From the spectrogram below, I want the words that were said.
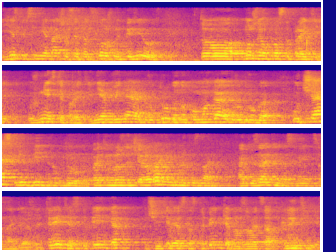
И если в семье начался этот сложный период, то нужно его просто пройти, вместе пройти, не обвиняя друг друга, но помогая друг друга, учась любить друг друга. Поэтому разочарование нужно знать, обязательно сменится надеждой. Третья ступенька, очень интересная ступенька, она называется открытие.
